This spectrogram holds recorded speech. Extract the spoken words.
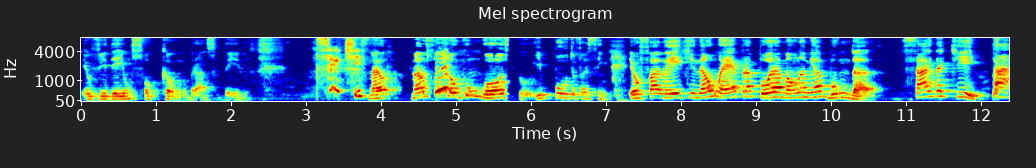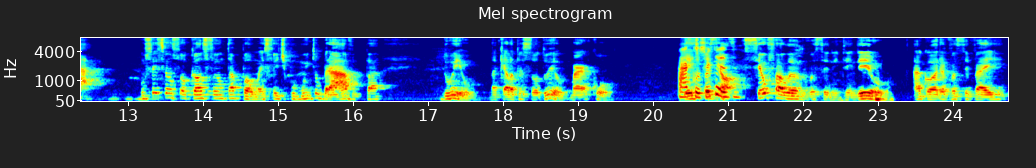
Eu virei um socão no braço dele. Certíssimo. Mas, mas um socão com gosto. E puto, eu falei assim: eu falei que não é pra pôr a mão na minha bunda. Sai daqui! Pá! Não sei se foi um socão, se foi um tapão, mas foi, tipo, muito bravo, pá. Doeu. Naquela pessoa doeu. Marcou. Ah, aí, com tipo, certeza. Assim, ó, se eu falando você não entendeu, agora você vai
